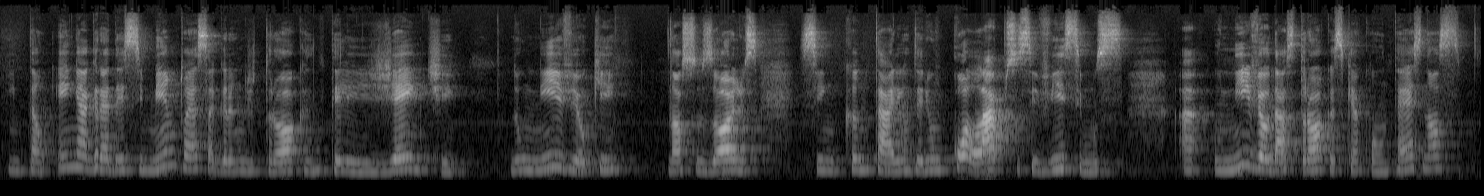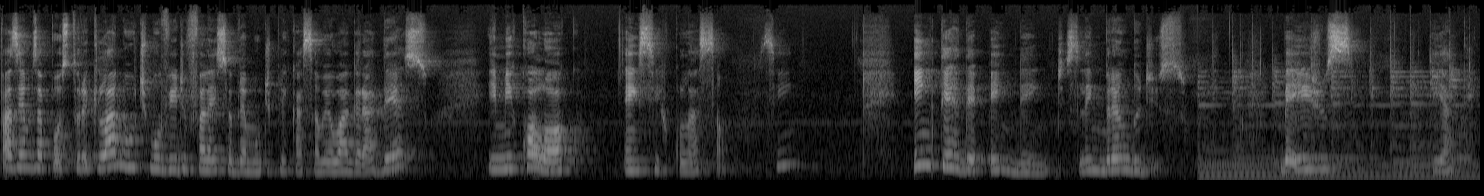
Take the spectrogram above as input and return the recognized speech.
Então, em agradecimento a essa grande troca inteligente, de um nível que nossos olhos se encantariam, teriam um colapso se víssemos a, o nível das trocas que acontece, nós fazemos a postura que lá no último vídeo falei sobre a multiplicação. Eu agradeço e me coloco em circulação. Sim? Interdependentes, lembrando disso. Beijos e até.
